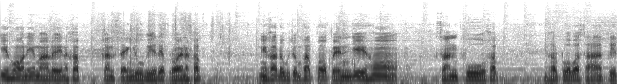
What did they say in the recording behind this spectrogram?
ยี่ห้อนี้มาเลยนะครับกันแสง UV เรียบร้อยนะครับนี่ครับท่านผู้ชมครับก็เป็นยี่ห้อซันพูครับนี่ครับตัวภาษาอังกฤษ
